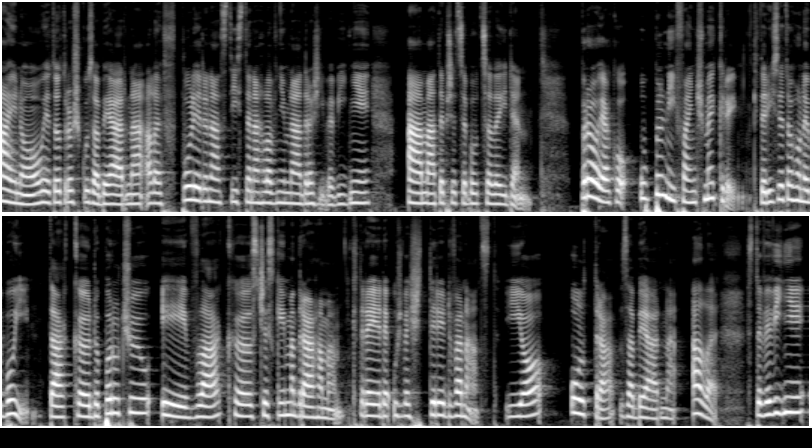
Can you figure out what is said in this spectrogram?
I know, je to trošku zabijárna, ale v půl jedenáctý jste na hlavním nádraží ve Vídni a máte před sebou celý den. Pro jako úplný fajnšmekry, který se toho nebojí, tak doporučuji i vlak s českýma dráhama, který jede už ve 4.12. Jo, ultra zabijárna, ale jste ve Vídni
